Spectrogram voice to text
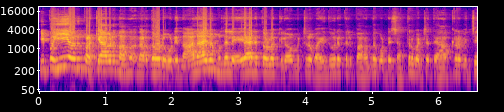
ഇപ്പൊ ഈ ഒരു പ്രഖ്യാപനം നടന്ന- നടന്നതോടുകൂടി നാലായിരം മുതൽ ഏഴായിരത്തോളം കിലോമീറ്റർ വൈദൂരത്തിൽ പറന്നുകൊണ്ട് ശത്രുപക്ഷത്തെ ആക്രമിച്ച്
